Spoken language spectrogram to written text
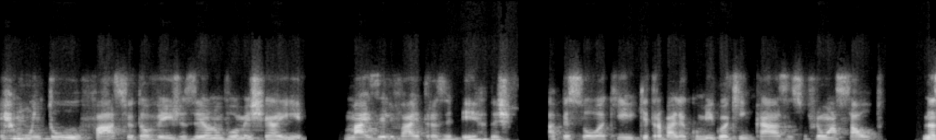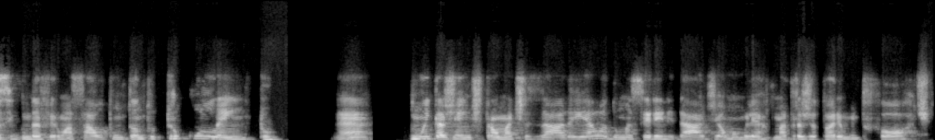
é muito fácil, talvez, dizer eu não vou mexer aí, mas ele vai trazer perdas. A pessoa que, que trabalha comigo aqui em casa sofreu um assalto na segunda-feira, um assalto um tanto truculento, né? Muita gente traumatizada e ela, de uma serenidade, é uma mulher com uma trajetória muito forte,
